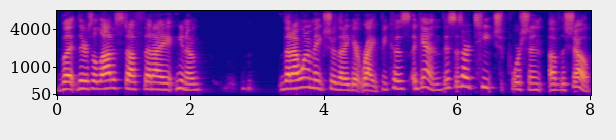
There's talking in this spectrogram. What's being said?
but there's a lot of stuff that I, you know, that I want to make sure that I get right because, again, this is our teach portion of the show.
